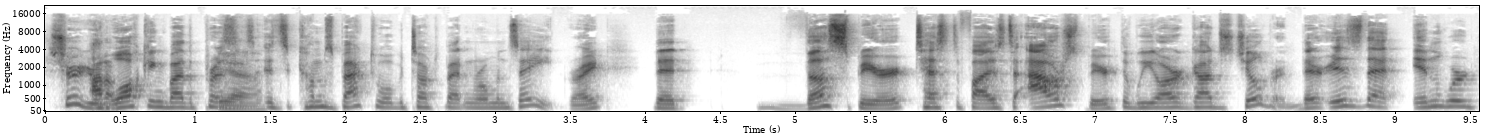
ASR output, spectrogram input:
Sure, you're don't- walking by the presence. Yeah. It comes back to what we talked about in Romans 8, right? That the Spirit testifies to our spirit that we are God's children. There is that inward,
